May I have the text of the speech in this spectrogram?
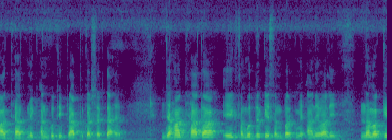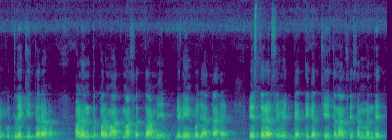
आध्यात्मिक अनुभूति प्राप्त कर सकता है। जहाँ ध्याता एक समुद्र के संपर्क में आने वाले नमक के पुतले की तरह अनंत परमात्मा सत्ता में विलीन हो जाता है, इस तरह सीमित व्यक्तिगत चेतना से संबंधित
